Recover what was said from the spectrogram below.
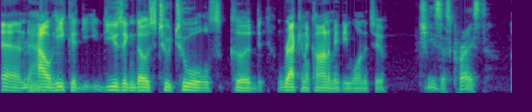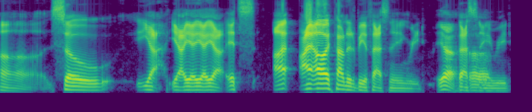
and how Mhm. he could using those two tools could wreck an economy if he wanted to. Jesus Christ. Uh, so yeah, yeah, yeah, yeah, yeah. It's I I, I found it to be a fascinating read, Yeah. fascinating uh, read,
